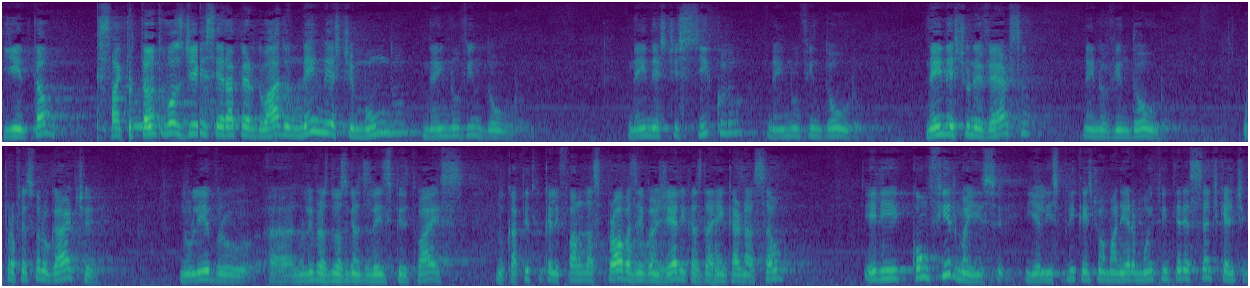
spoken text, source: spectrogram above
E então, portanto, vos digo que será perdoado nem neste mundo, nem no vindouro. Nem neste ciclo, nem no vindouro. Nem neste universo, nem no vindouro. O professor Ugarte, no livro, uh, no livro As Duas Grandes Leis Espirituais, no capítulo que ele fala das provas evangélicas da reencarnação, ele confirma isso e ele explica isso de uma maneira muito interessante que a gente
